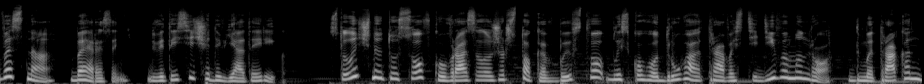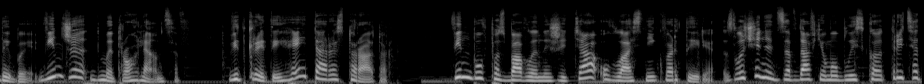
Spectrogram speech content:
Весна, березень, 2009 рік. Столичну тусовку вразило жорстоке вбивство близького друга травесті Діви Монро Дмитра Кандиби. Він же Дмитро Глянцев, відкритий гей та ресторатор. Він був позбавлений життя у власній квартирі. Злочинець завдав йому близько 30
